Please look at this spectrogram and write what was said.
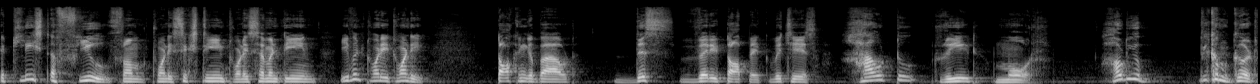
at least a few from 2016, 2017, even 2020 talking about this very topic, which is how to read more. How do you become good,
